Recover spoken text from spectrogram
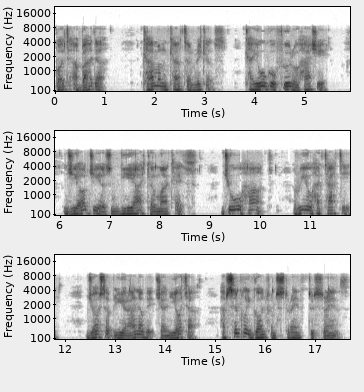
But Abada, Cameron Carter-Vickers, Kyogo Furuhashi, Georgios Giakoumakis, Joe Hart, Reo Hatate, Josip Juranovic and Jota have simply gone from strength to strength.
